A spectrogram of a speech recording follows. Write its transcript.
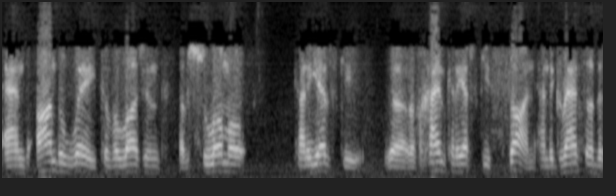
and on the way to Volozhin of Shlomo Kanievsky, uh, Rav Chaim Kanievsky's son, and the grandson of the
